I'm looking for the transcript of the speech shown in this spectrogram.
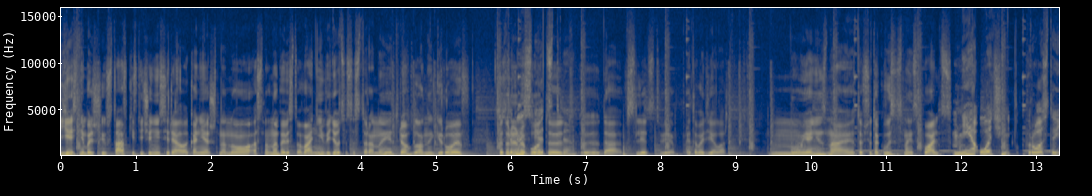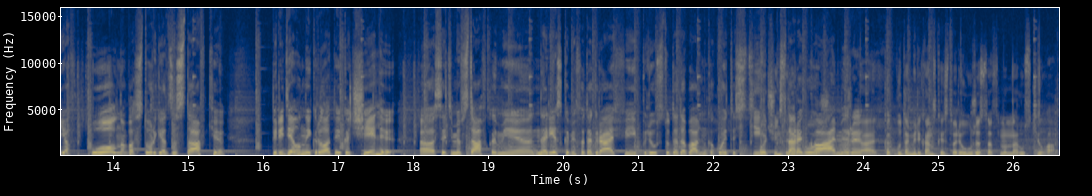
Есть небольшие вставки в течение сериала, конечно, но основное повествование ведется со стороны трех главных героев, которые работают э, да, в следствии этого дела. Ну, я не знаю, это все так высосано из пальца. Мне очень просто, я в полном восторге от заставки. Переделанные крылатые качели э, с этими вставками, нарезками фотографий, плюс туда добавлен какой-то стиль Очень старой тревожно, камеры. да. Как будто американская история ужасов, но на русский лад.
